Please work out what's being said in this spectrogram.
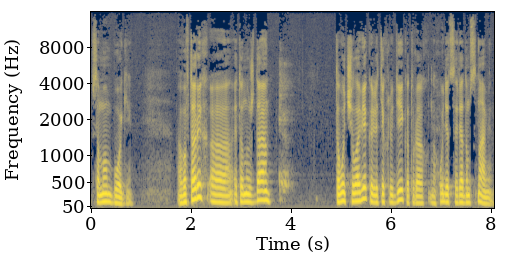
в самом Боге. А во-вторых, а, это нужда того человека или тех людей, которые находятся рядом с нами.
